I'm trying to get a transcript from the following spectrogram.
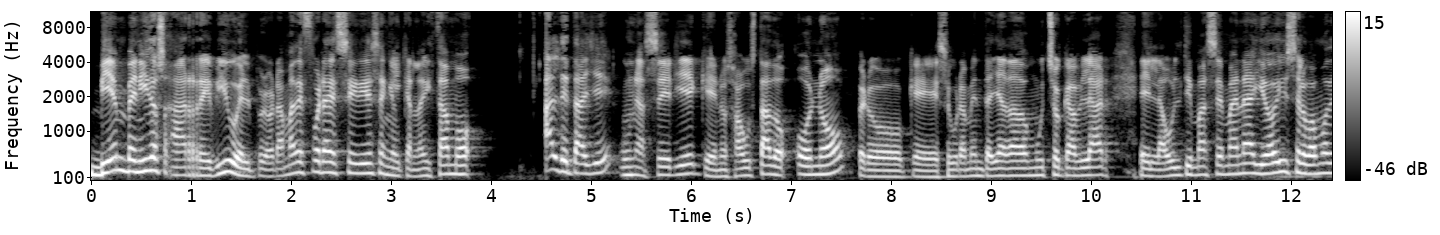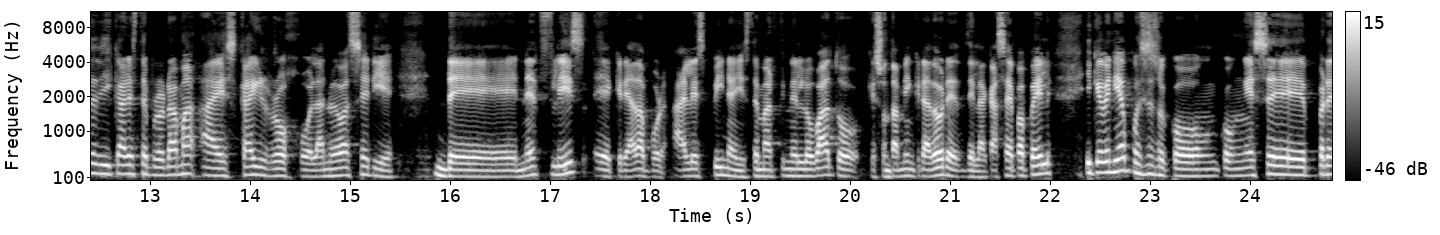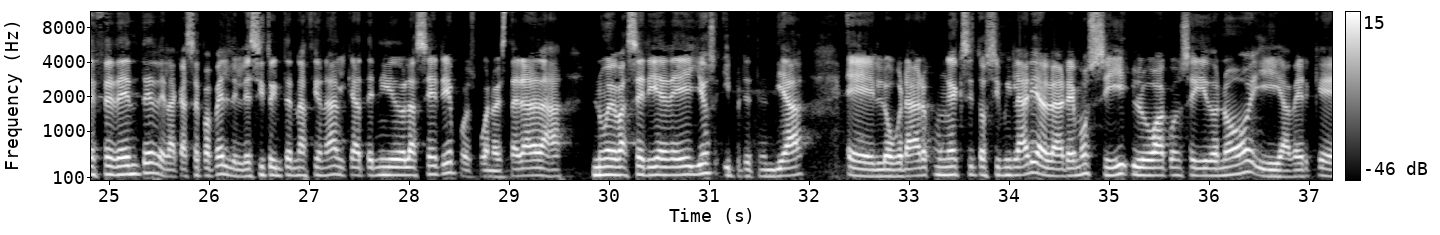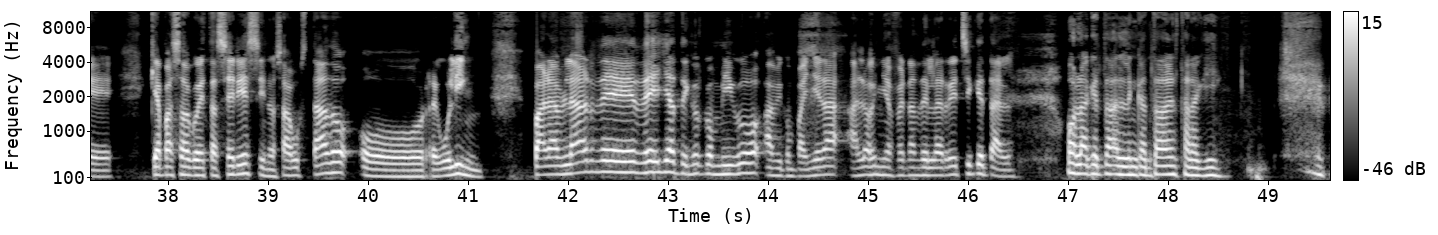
Bienvenidos a Review, el programa de fuera de series en el que analizamos al detalle una serie que nos ha gustado o no, pero que seguramente haya dado mucho que hablar en la última semana y hoy se lo vamos a dedicar este programa a Sky Rojo, la nueva serie de Netflix eh, creada por Alex Espina y este Martínez Lobato, que son también creadores de La Casa de Papel y que venía pues eso con, ese precedente de La Casa de Papel, del éxito internacional que ha tenido la serie, pues bueno, esta era la nueva serie de ellos y pretendía eh, lograr un éxito similar y hablaremos si lo ha conseguido o no y a ver qué, qué, ha pasado con esta serie, si nos ha gustado o regulín. Para hablar de, de ella tengo conmigo a mi compañera Aloña Fernández Larrechi. ¿Qué tal? Hola, ¿qué tal? Encantada de estar aquí.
